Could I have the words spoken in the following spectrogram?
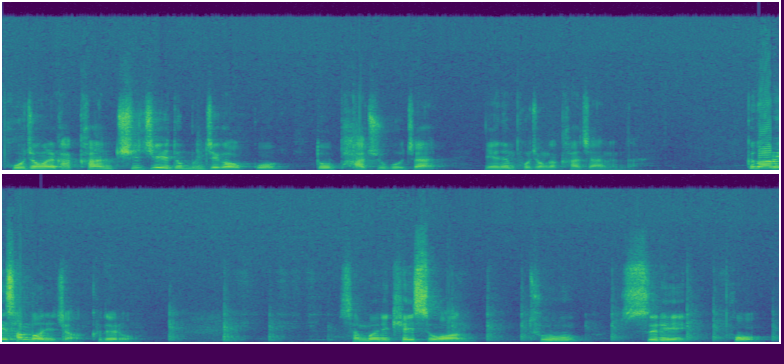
보정을 각하한 취지에도 문제가 없고 또 봐주고자 얘는 보정각하지 않는다. 그 다음이 3번이죠. 그대로. 3번이 케이스 1, 2, 3, 4.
